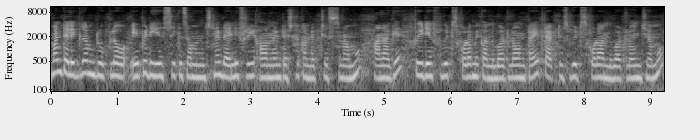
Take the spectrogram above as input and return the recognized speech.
మన టెలిగ్రామ్ గ్రూప్లో ఏపీడిఎస్సికి సంబంధించిన డైలీ ఫ్రీ ఆన్లైన్ టెస్టులు కండక్ట్ చేస్తున్నాము. అలాగే పీడిఎఫ్ బిట్స్ కూడా మీకు అందుబాటులో ఉంటాయి. ప్రాక్టీస్ బిట్స్ కూడా అందుబాటులో ఉంచాము.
